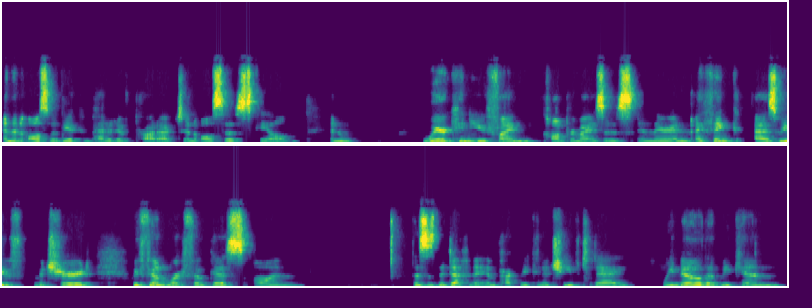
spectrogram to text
and then also be a competitive product and also scale? And where can you find compromises in there? And I think as we've matured, we've found more focus on this is the definite impact we can achieve today. We know that we can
